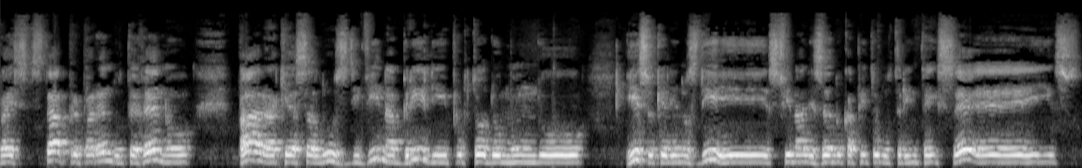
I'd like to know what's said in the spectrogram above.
vai estar preparando o terreno para que essa luz divina brilhe por todo o mundo. Isso que ele nos diz, finalizando o capítulo 36.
